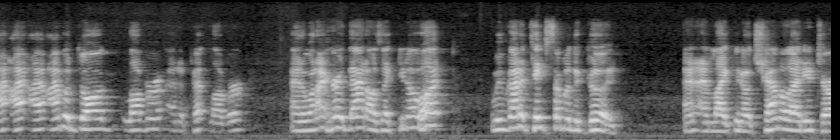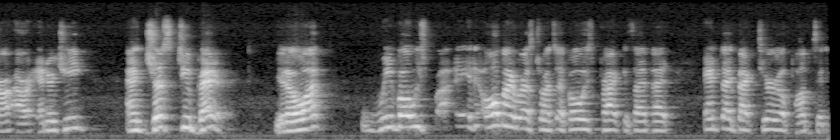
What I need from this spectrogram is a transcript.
I, I I'm a dog lover and a pet lover, and when I heard that, I was like, you know what? We've got to take some of the good and, and like, you know, channel that into our, our energy and just do better. You know what? We've always, in all my restaurants, I've always practiced. I've had antibacterial pumps in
